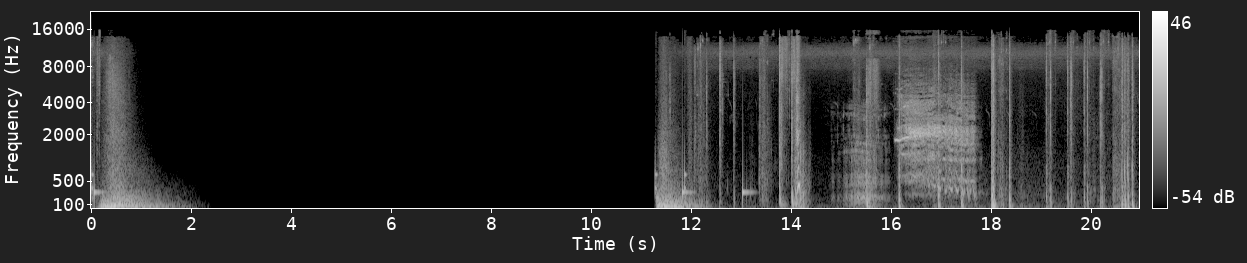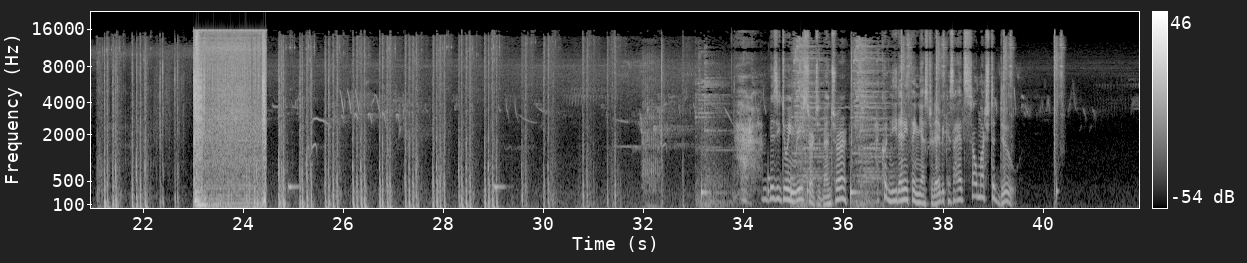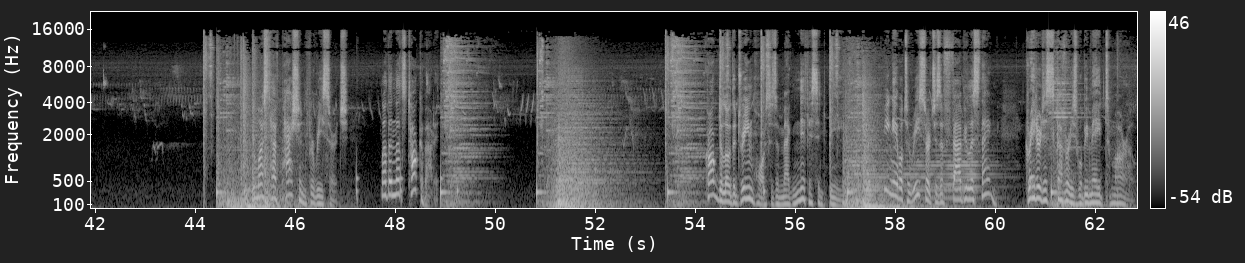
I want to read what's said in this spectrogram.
you I'm busy doing research, adventurer. I couldn't eat anything yesterday because I had so much to do. You must have passion for research. Well, then let's talk about it. Krogdalo the Dream Horse is a magnificent being. Being able to research is a fabulous thing. Greater discoveries will be made tomorrow.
